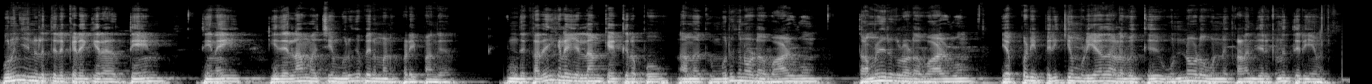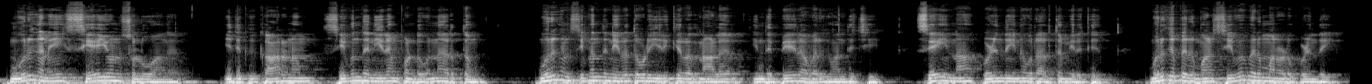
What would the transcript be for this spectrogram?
குறிஞ்சி நிலத்தில் கிடைக்கிற தேன் திணை இதெல்லாம் வச்சு முருகப்பெருமானுக்கு படைப்பாங்க. இந்த கதைகளை எல்லாம் கேட்குறப்போ நமக்கு முருகனோட வாழ்வும் தமிழர்களோட வாழ்வும் எப்படி பிரிக்க முடியாத அளவுக்கு உன்னோட ஒன்று கலந்திருக்குன்னு தெரியும். முருகனை சேயோன்னு சொல்லுவாங்க. இதுக்கு காரணம் சிவந்த நிறம் கொண்டவன்னு அர்த்தம். முருகன் சிவந்த நிறத்தோடு இருக்கிறதுனால இந்த பேர் அவருக்கு வந்துச்சு. சேய்னா குழந்தைன்னு ஒரு அர்த்தம் இருக்குது முருகப்பெருமான் சிவபெருமானோட குழந்தை.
